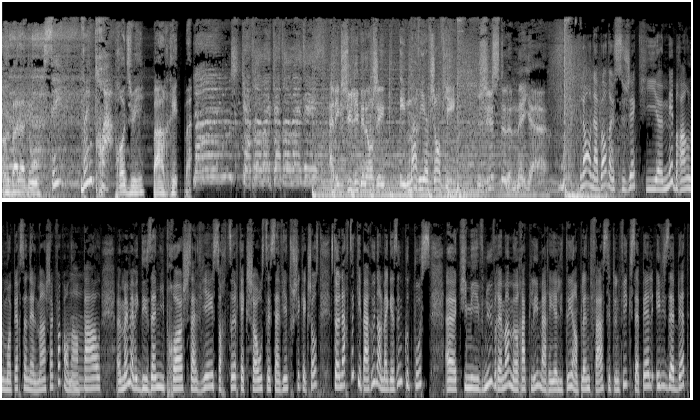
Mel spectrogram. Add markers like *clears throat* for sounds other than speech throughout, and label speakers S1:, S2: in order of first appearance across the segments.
S1: Un balado
S2: C'est 23.
S1: produit par Rythme. Avec Julie Bélanger et Marie-Ève Janvier. Juste le meilleur.
S3: Là, on aborde un sujet qui euh, m'ébranle, moi, personnellement. À chaque fois qu'on en parle, euh, même avec des amis proches, ça vient sortir quelque chose, ça vient toucher quelque chose. C'est un article qui est paru dans le magazine Coup de pouce euh, qui m'est venu vraiment me rappeler ma réalité en pleine face. C'est une fille qui s'appelle Elisabeth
